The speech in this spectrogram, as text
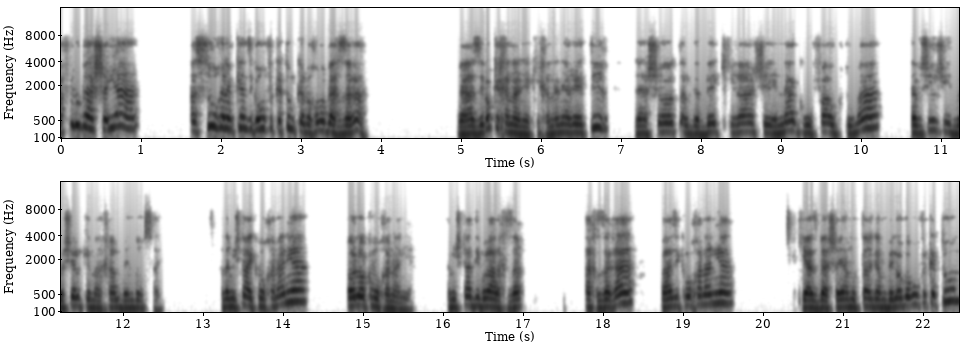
אפילו בהשעיה, אסור, אלא אם כן זה גרוף וכתום, קל וחומר בהחזרה. ואז זה לא כחנניה, כי חנניה הרי התיר להשעות על גבי קירה שאינה גרופה או כתומה, תבשיל שיתבשל כמאכל בן דורסאי. אז המשנה היא כמו חנניה, או לא כמו חנניה. המשנה דיברה על החזר, החזרה, ואז היא כמו חנניה, כי אז בהשעיה מותר גם בלא גרוף וכתום,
